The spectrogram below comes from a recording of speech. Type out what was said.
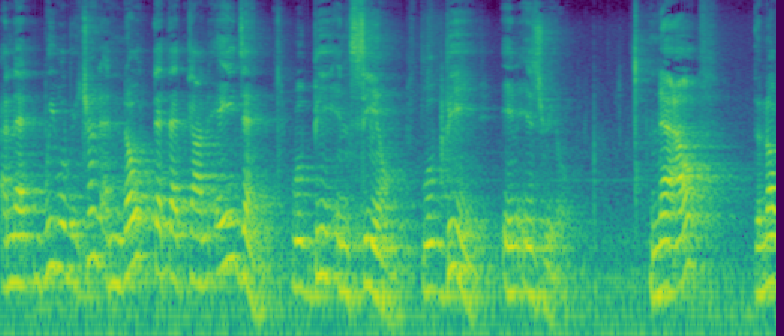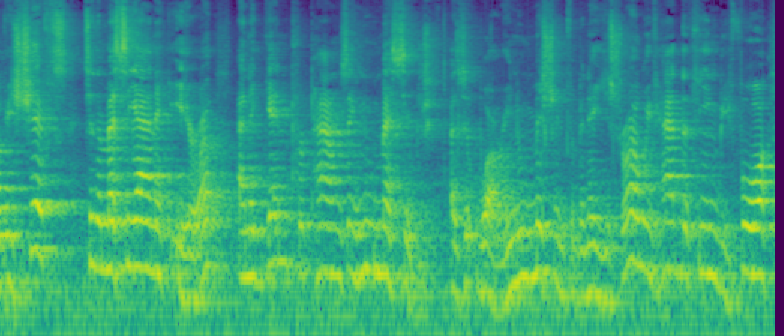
and that we will return and note that that Gan Eden will be in Sion, will be in Israel. Now, the Navi shifts to the Messianic era and again propounds a new message, as it were, a new mission for Bnei Yisrael. We've had the theme before,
